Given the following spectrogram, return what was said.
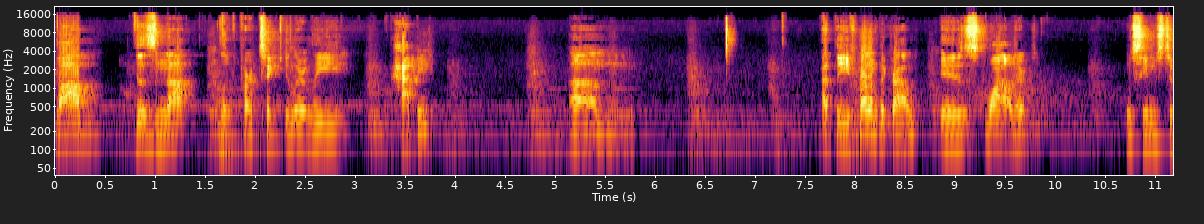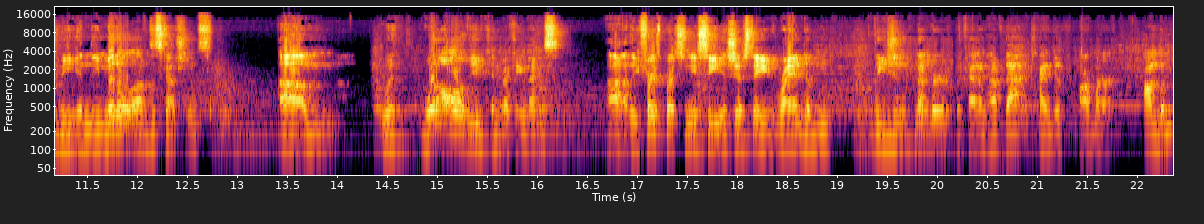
Bob does not look particularly happy. Um, at the front of the crowd is Wilder, who seems to be in the middle of discussions um, with what all of you can recognize. Uh, the first person you see is just a random Legion member that kind of have that kind of armor on them.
